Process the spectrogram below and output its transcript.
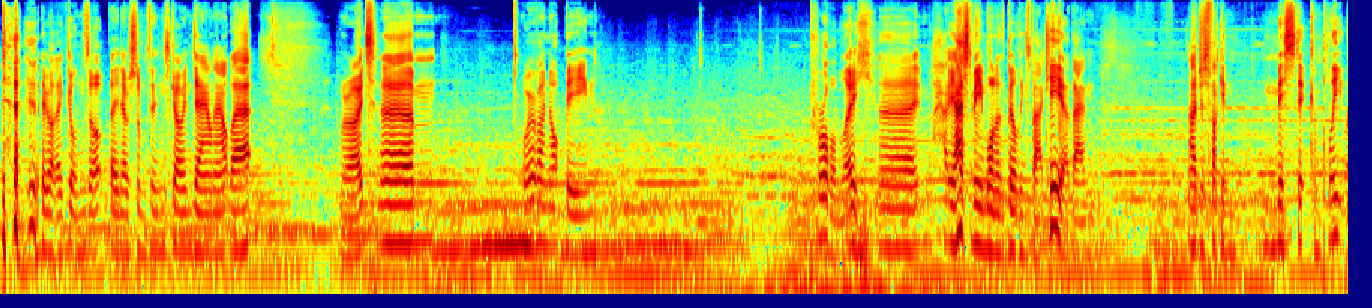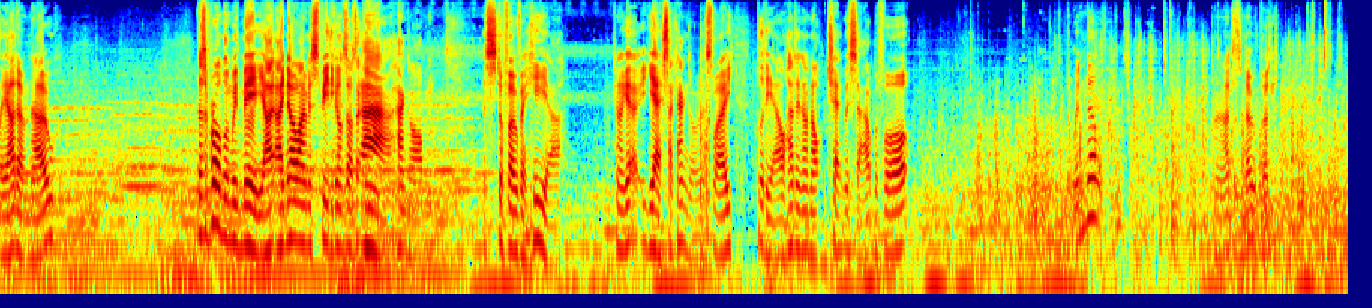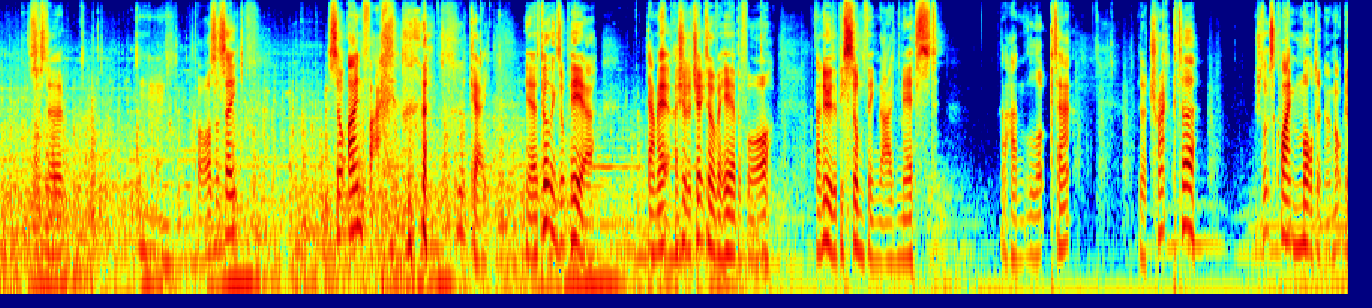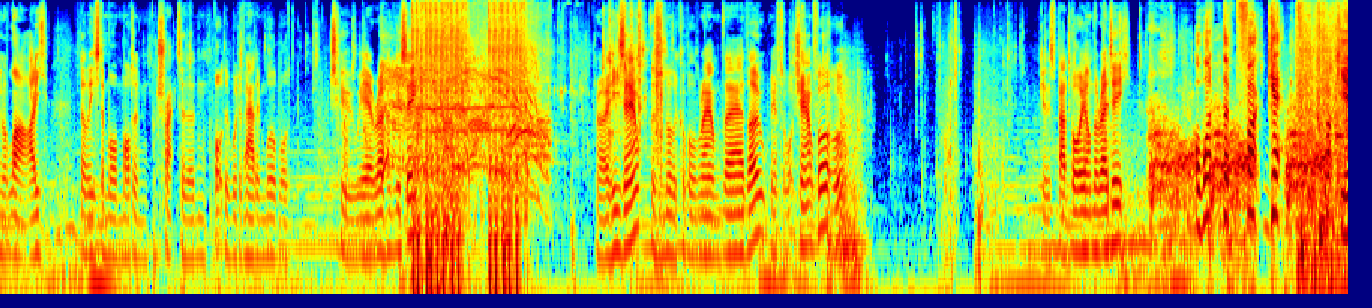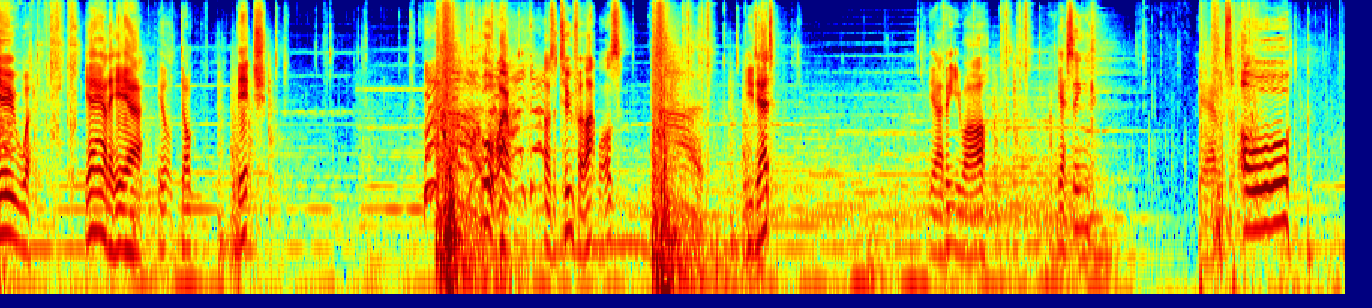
they've got their guns up. They know something's going down out there. Right. Um, where have I not been? Probably. Uh, it has to be in one of the buildings back here, then. I just fucking missed it completely. I don't know. There's a problem with me. I, I know I'm a speedy gun, so I was like, ah, hang on. There's stuff over here. Can I get... Yes, I can go this way. Bloody hell, how did I not check this out before? The windmill? No, that doesn't open. It's just a... Hmm, was I say? So einfach. okay. Yeah, there's buildings up here. Damn it, I should have checked over here before. I knew there'd be something that I'd missed. I hadn't looked at. There's a tractor which looks quite modern, I'm not going to lie. At least a more modern tractor than what they would have had in World War II era, I'm guessing. Right, he's out. There's another couple around there, though, we have to watch out for. Oh. Get this bad boy on the ready. Oh, what the fuck? Get... Fuck you! Get out of here, you little dog bitch. Oh, wow. That was a two for that was. You dead? Yeah, I think you are. I'm guessing. Yeah, looks... Oh!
